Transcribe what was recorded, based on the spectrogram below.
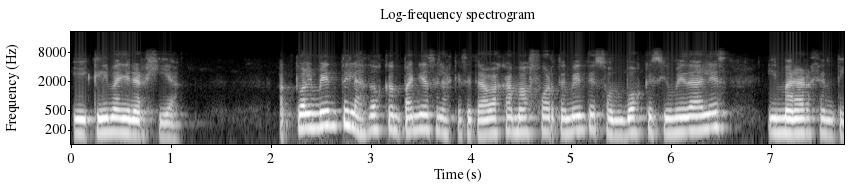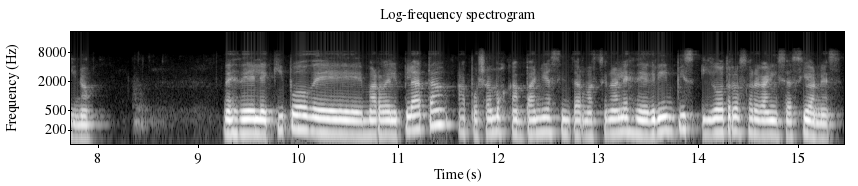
y Clima y Energía. Actualmente las dos campañas en las que se trabaja más fuertemente son Bosques y Humedales y Mar Argentino. Desde el equipo de Mar del Plata apoyamos campañas internacionales de Greenpeace y otras organizaciones.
